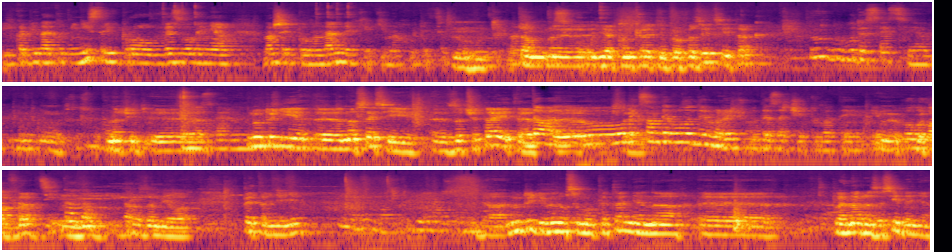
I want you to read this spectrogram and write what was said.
і Кабінету міністрів про визволення наших полонених, які знаходяться в полоні. Мгм. Там е, є конкретні пропозиції, так? Ну, буде сесія. Значить, е, ну тоді е, на сесії е, зачитаєте. Да, е, все. Олександр Володимирович буде зачитувати як Е, голова Котик, да? фракції. Да, Мгм, да, да. Зрозуміло. Питання є? Да. Ну тоді виносимо питання на е, пленарне засідання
